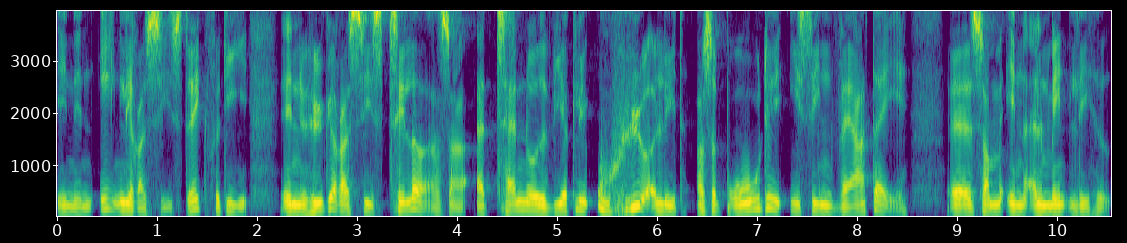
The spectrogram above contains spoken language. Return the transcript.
end en egentlig racist, ikke? Fordi en hyggeracist tillader sig at tage noget virkelig uhyrligt, og så bruge det i sin hverdag øh, som en almindelighed,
